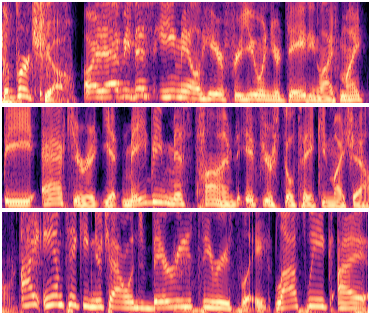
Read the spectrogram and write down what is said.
The Burt Show. All right, Abby, this email here for you and your dating life might be accurate, yet maybe mistimed if you're still taking my challenge. I am taking your challenge very seriously. Last week, I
